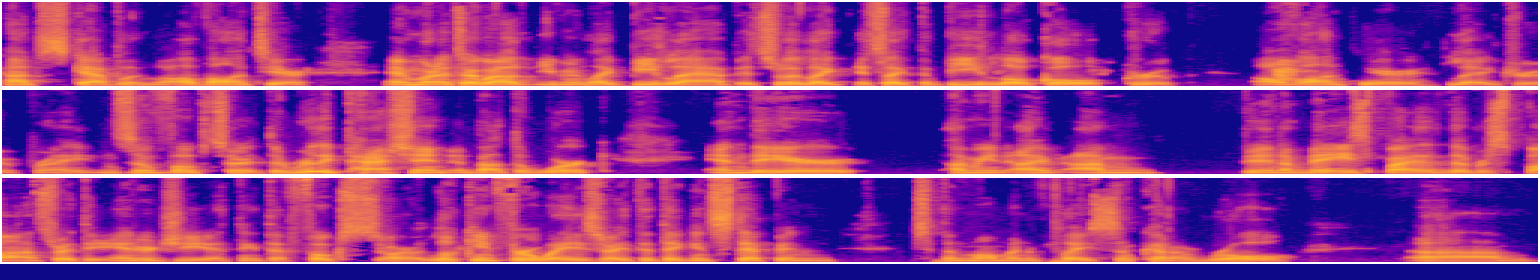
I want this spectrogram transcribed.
conscious capitalism, all volunteer. And when I talk about even like B Lab, it's really like it's like the B local group, all volunteer led group, right? And so mm-hmm. folks are they're really passionate about the work, and they're I mean I, I'm been amazed by the response, right? The energy. I think that folks are looking for ways, right, that they can step into the moment and play some kind of role. Um,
